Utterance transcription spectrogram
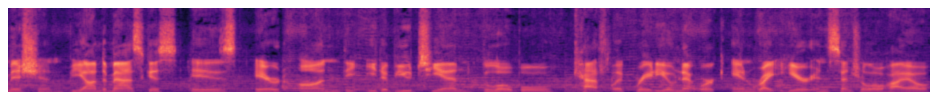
mission. Beyond Damascus is aired on the EWTN Global Catholic Radio Network and right here in Central Ohio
